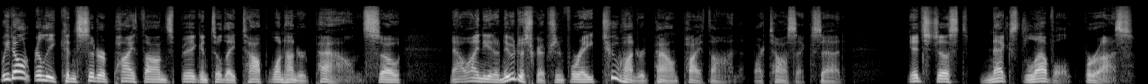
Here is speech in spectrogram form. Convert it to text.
We don't really consider pythons big until they top 100 pounds, so now I need a new description for a 200 pound python, Bartoszek said. It's just next level for us.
